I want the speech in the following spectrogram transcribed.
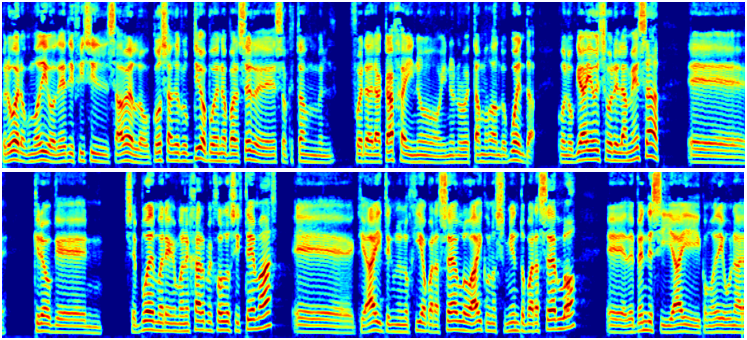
Pero bueno, como digo, es difícil saberlo. Cosas disruptivas pueden aparecer esos que están fuera de la caja y no, y no nos estamos dando cuenta. Con lo que hay hoy sobre la mesa, eh, creo que se pueden manejar mejor los sistemas, eh, que hay tecnología para hacerlo, hay conocimiento para hacerlo. depende si hay, como digo, una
